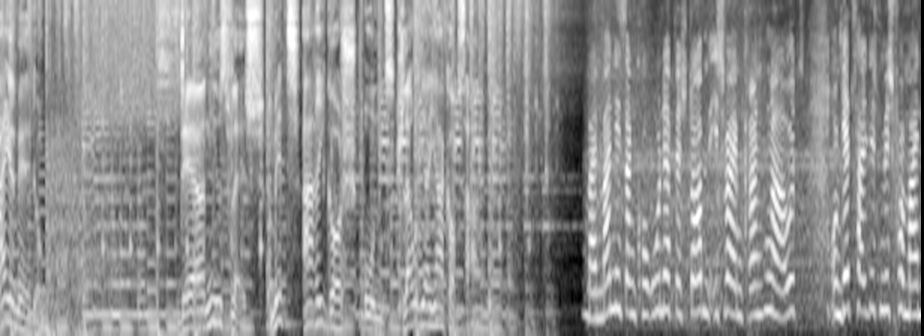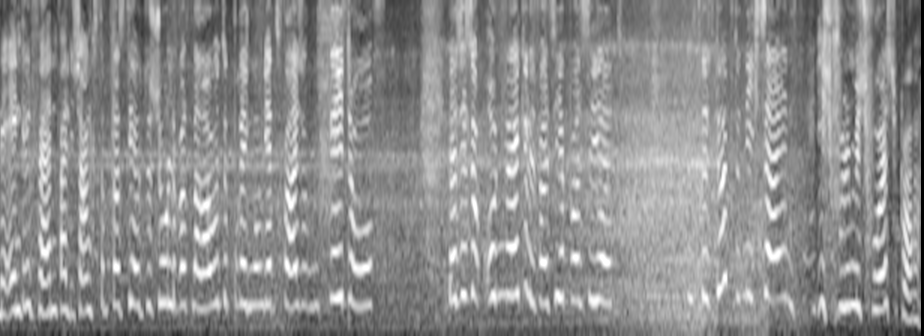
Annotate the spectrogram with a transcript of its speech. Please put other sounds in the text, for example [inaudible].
Eilmeldung. Der Newsflash mit Ari Gosch und Claudia Jakobshagen. Mein Mann ist an Corona verstorben, ich war im Krankenhaus und jetzt halte ich mich von meinen Enkeln fern, weil ich Angst habe, dass die aus der Schule was nach Hause bringen und jetzt fahre ich auf den Friedhof. Das ist so unmöglich, was hier passiert. Das, das dürfte nicht sein. Ich fühle mich furchtbar.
